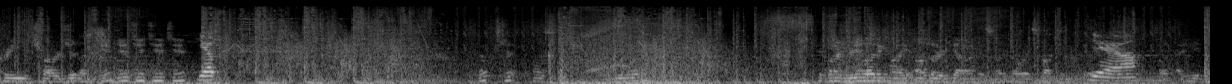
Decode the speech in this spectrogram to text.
pre-charge it. Like, do, Yep. Nope, shit. If I'm reloading my other gun, it's like always fucking. Good. Yeah. But I need to.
